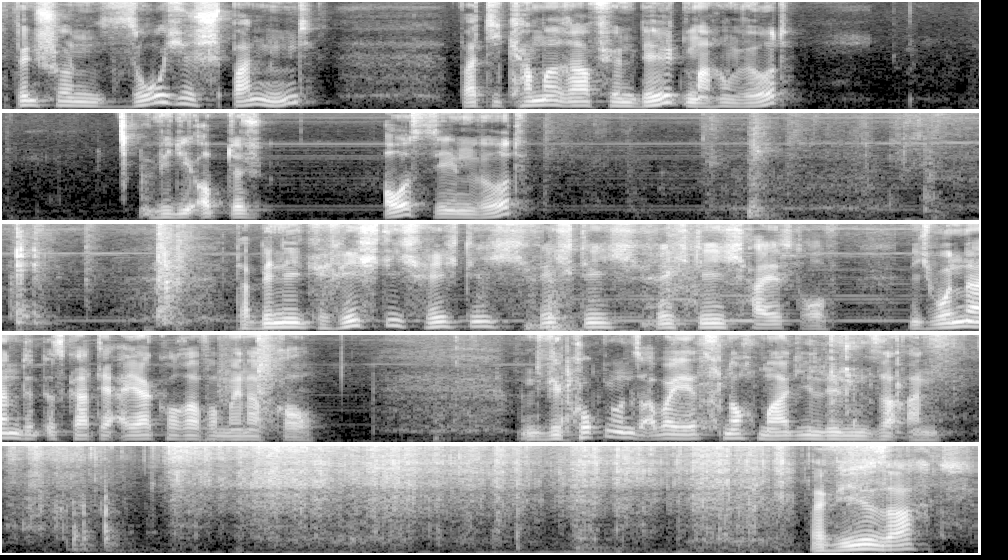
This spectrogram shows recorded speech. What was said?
Ich bin schon so gespannt, was die Kamera für ein Bild machen wird. Wie die optisch aussehen wird. Da bin ich richtig, richtig, richtig, richtig heiß drauf. Nicht wundern, das ist gerade der Eierkocher von meiner Frau. Und wir gucken uns aber jetzt nochmal die Linse an. Weil wie gesagt,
